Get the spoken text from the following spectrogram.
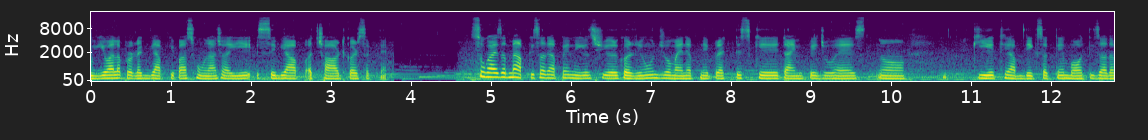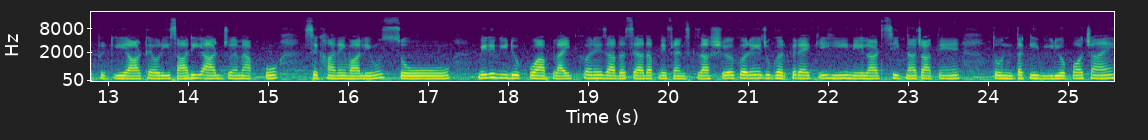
so, ये वाला प्रोडक्ट भी आपके पास होना चाहिए। इससे भी आप अच्छा आर्ट कर सकते हैं। सो so गाइज़ अब मैं आपके साथ यहाँ पे नेल्स शेयर कर रही हूँ जो मैंने अपने प्रैक्टिस के टाइम पे जो है किए थे, आप देख सकते हैं, बहुत ही ज़्यादा प्रिटी आर्ट है और ये सारी आर्ट जो है मैं आपको सिखाने वाली हूँ। सो मेरी वीडियो को आप लाइक करें, ज़्यादा से ज़्यादा अपने फ्रेंड्स के साथ शेयर करें, जो घर पे रह के ही नेल आर्ट सीखना चाहते हैं तो उन तक ये वीडियो पहुँचाएँ।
